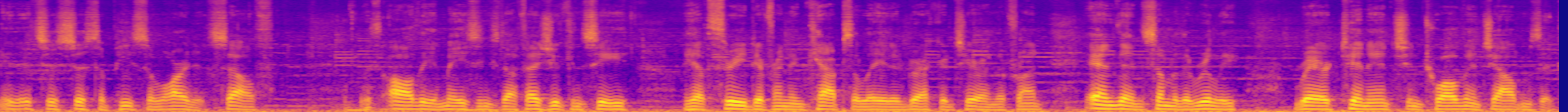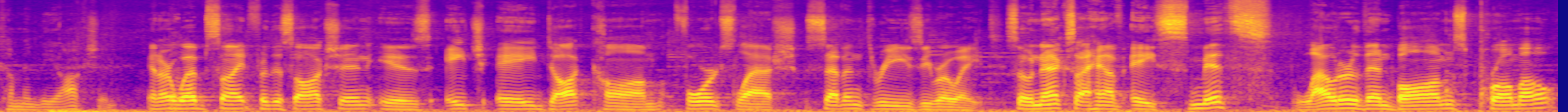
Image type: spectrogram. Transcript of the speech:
it's just, just a piece of art itself with all the amazing stuff. As you can see, we have three different encapsulated records here on the front, and then some of the really rare 10 inch and 12 inch albums that come into the auction. And our website for this auction is ha.com forward slash 7308. So next I have a Smith's Louder Than Bombs promo.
